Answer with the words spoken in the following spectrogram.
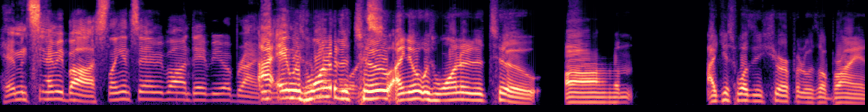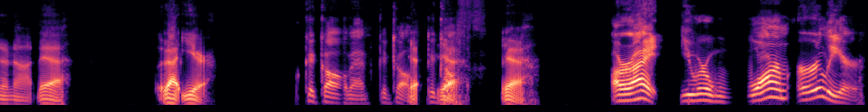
Him and Sammy Baugh, slinging Sammy Baugh and Davy O'Brien. I, it was one of the two. I knew it was one of the two. Um, I just wasn't sure if it was O'Brien or not. Yeah, that year. Good call, man. Good call. Yeah, Good call. yeah. Yeah. All right. You were warm earlier.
